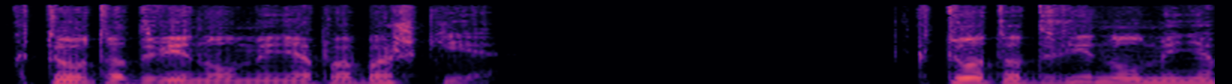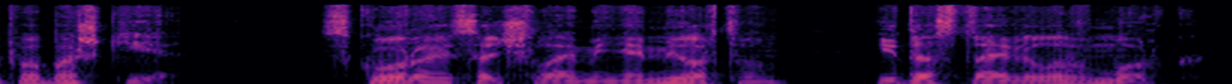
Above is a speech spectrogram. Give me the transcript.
Кто-то двинул меня по башке. Кто-то двинул меня по башке. Скорая сочла меня мертвым и доставила в морг.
